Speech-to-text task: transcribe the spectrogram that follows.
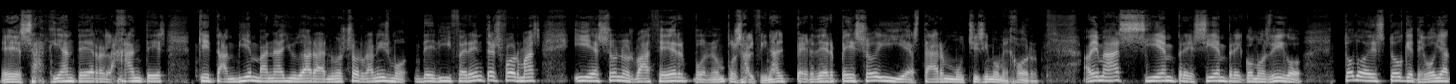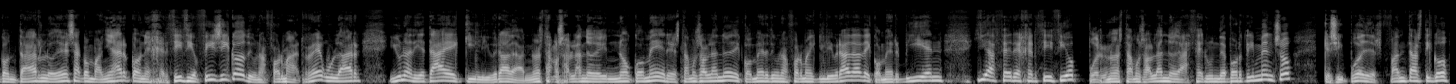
eh, saciantes, relajantes, que también van a ayudar a nuestro organismo de diferentes formas y eso nos va a hacer, bueno, pues al final perder peso y estar muchísimo mejor. Además, siempre, siempre, como os digo, todo esto que te voy a contar lo debes acompañar con ejercicio físico de una forma regular y una dieta equilibrada. No estamos hablando de no comer, estamos hablando de comer de una forma equilibrada, de comer bien y hacer ejercicio, pues no estamos hablando de hacer un deporte inmenso, que si puedes, fantástico,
